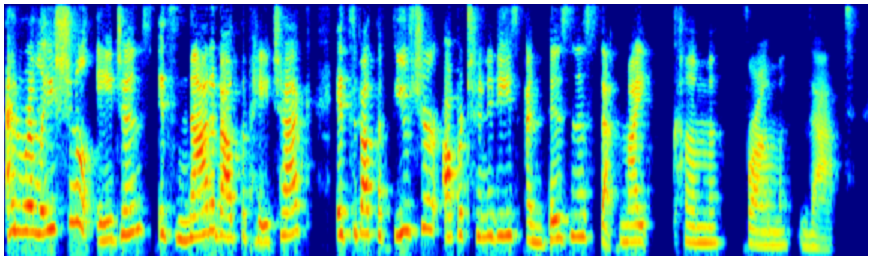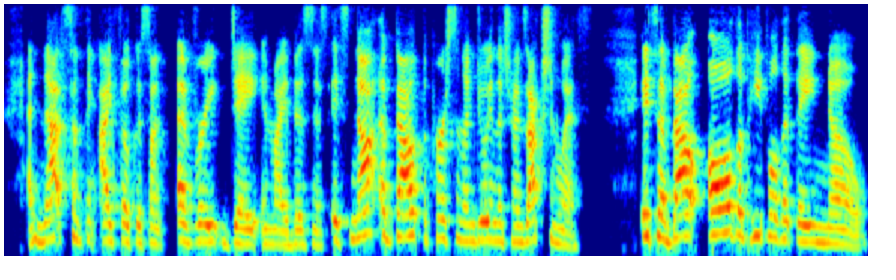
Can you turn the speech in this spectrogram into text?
And relational agents, it's not about the paycheck, it's about the future opportunities and business that might come from that. And that's something I focus on every day in my business. It's not about the person I'm doing the transaction with. It's about all the people that they know.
